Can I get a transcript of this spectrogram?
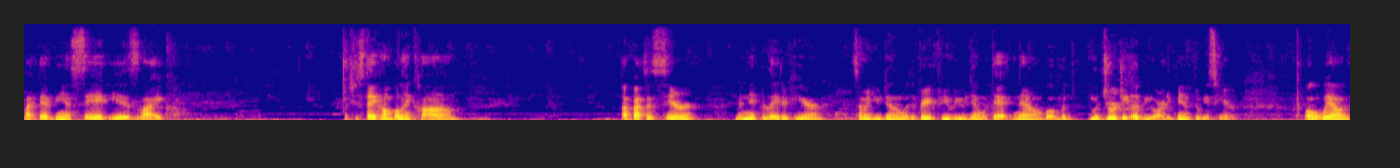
like that being said, is like, if you stay humble and calm about this here manipulator here, some of you dealing with, very few of you dealing with that now, but majority of you already been through this here. Oh, well,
